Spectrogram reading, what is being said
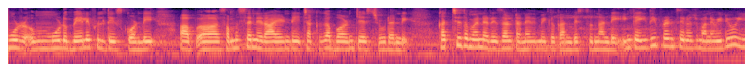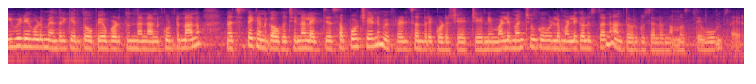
మూడు మూడు బేలిఫులు తీసుకోండి. ఆ సమస్యని రాయండి. చక్కగా బర్న్ చేసి చూడండి. ఖచ్చితమైన రిజల్ట్ అనేది మీకు కనిపిస్తుందండి. ఇంకా ఇది ఫ్రెండ్స్ ఈరోజు మన వీడియో. ఈ వీడియో కూడా మీ అందరికీ ఎంతో ఉపయోగపడుతుందని అనుకుంటున్నాను. నచ్చితే కనుక ఒక చిన్న లైక్ చేసి సపోర్ట్ చేయండి. మీ ఫ్రెండ్స్ అందరికీ కూడా షేర్ చేయండి. మళ్ళీ మంచి ఇంకో వీడియో మళ్ళీ కలుస్తాను. అంతవరకు సెలవు. నమస్తే. ఓం సార్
